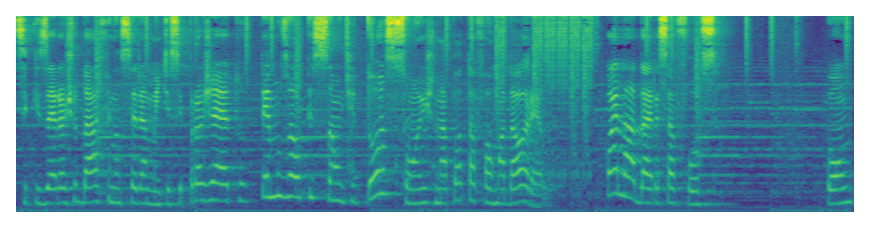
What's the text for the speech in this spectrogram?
Se quiser ajudar financeiramente esse projeto, temos a opção de doações na plataforma da Aurelo. Vai lá dar essa força. Bom,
